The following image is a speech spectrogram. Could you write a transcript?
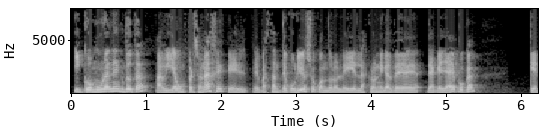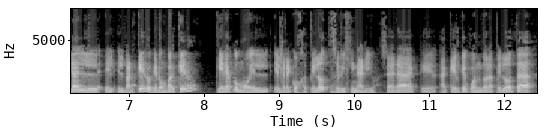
Y como una anécdota, había un personaje que es bastante curioso cuando lo leí en las crónicas de, de aquella época, que era el, el- barquero, que era un barquero que era como el, el recoge pelotas originario. O sea, era que, aquel que cuando la pelota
